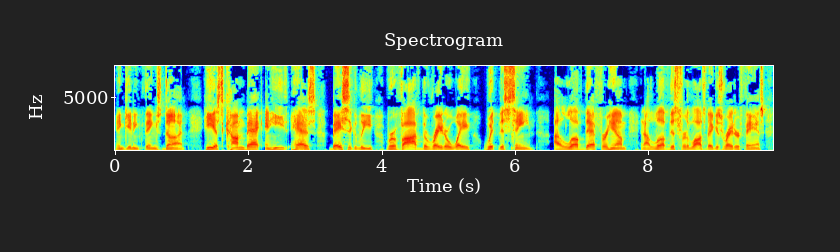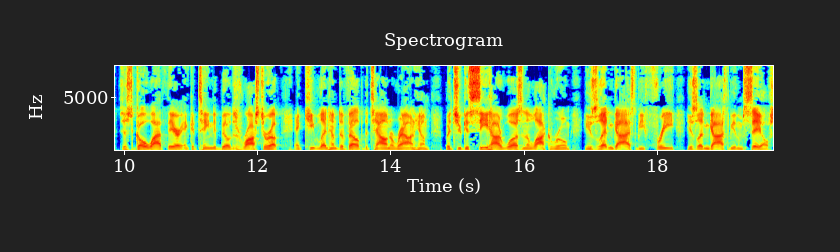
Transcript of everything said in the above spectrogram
and getting things done. He has come back and he has basically revived the Raider way with this team. I love that for him, and I love this for the Las Vegas Raider fans. Just go out there and continue to build his roster up and keep letting him develop the talent around him. But you can see how it was in the locker room. He's letting guys be free. He's letting guys be themselves.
